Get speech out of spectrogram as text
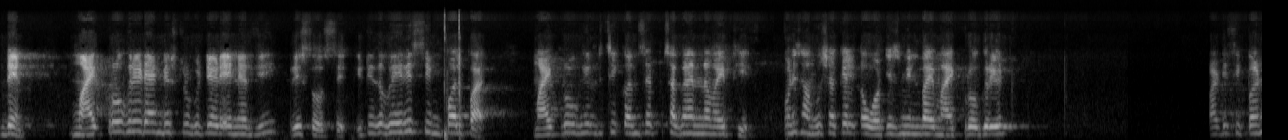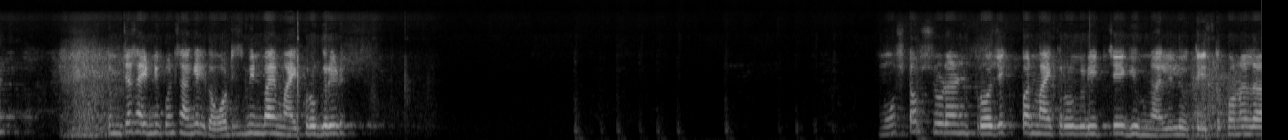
Then microgrid and distributed energy resources it is a very simple part मायक्रोग्रीडची कन्सेप्ट सगळ्यांना माहिती आहे. कोणी सांगू शकेल का what is mean by microgrid participant तुमच्या साईडने कोण सांगेल का? What is mean by microgrid most of student project पण मायक्रोग्रीडचे घेऊन आलेले होते. तर कोणाला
